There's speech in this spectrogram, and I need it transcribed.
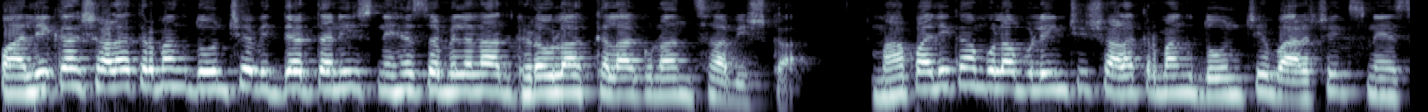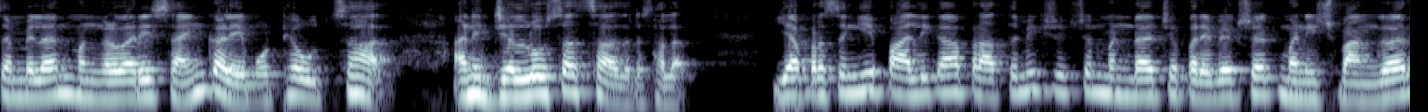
पालिका शाळा क्रमांक दोनच्या विद्यार्थ्यांनी स्नेहसंमेलनात घडवला कलागुणांचा आविष्कार. महापालिका मुलामुलींची शाळा क्रमांक दोनचे वार्षिक स्नेहसंमेलन मंगळवारी सायंकाळी मोठ्या उत्साहात आणि जल्लोषात साजरं झालं. या प्रसंगी पालिका प्राथमिक शिक्षण मंडळाचे पर्यवेक्षक मनीष बांगर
